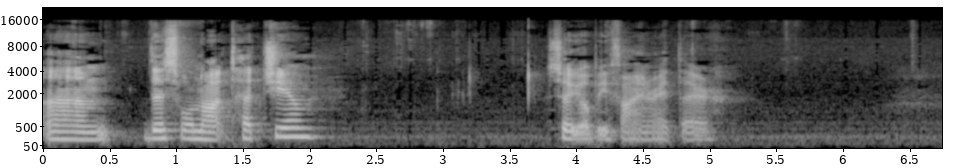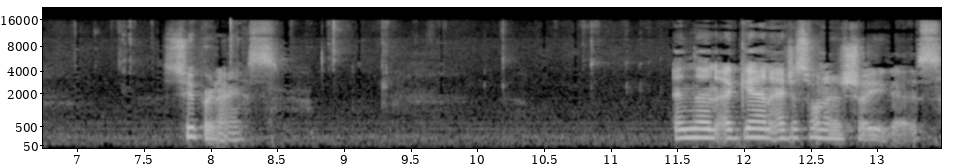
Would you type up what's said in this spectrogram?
Um, this will not touch you. So you'll be fine right there. Super nice. And then again, I just wanted to show you guys.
